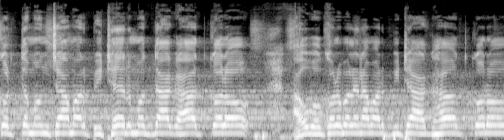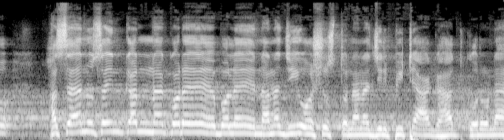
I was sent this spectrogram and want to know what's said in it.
করতে মন চায় আমার পিঠের মধ্যে আঘাত করো। আউ বকর বলেন, আমার পিঠে আঘাত করো। হাসান হুসাইন কান্না করে বলে, নানাজি, অসুস্থ নানাজির পিঠে আঘাত করো না,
